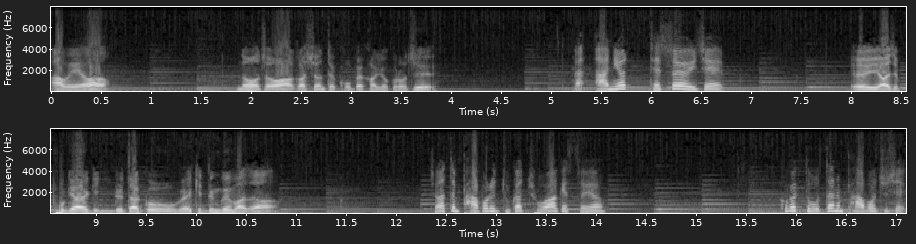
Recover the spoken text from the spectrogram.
아, 왜요? 너 저 아가씨한테 고백하려 그러지? 아, 아니요, 됐어요, 이제. 에이, 아직 포기하기 이르다고. 왜 이렇게 능글 맞아? 저 같은 바보를 누가 좋아하겠어요? 고백도 못하는 바보 주제.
